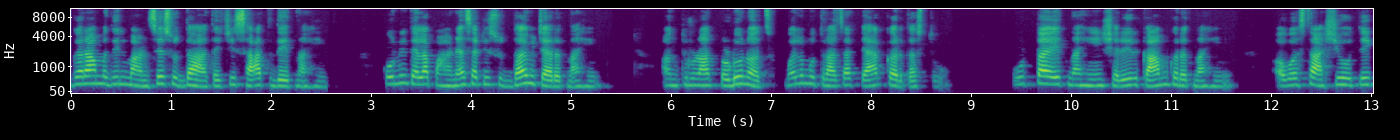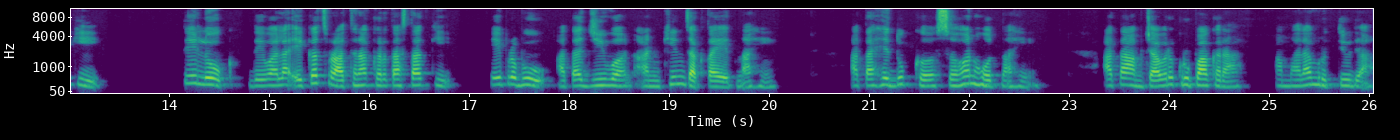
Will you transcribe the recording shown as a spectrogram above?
घरामधील माणसे सुद्धा त्याची साथ देत नाहीत. कोणी त्याला पाहण्यासाठी सुद्धा विचारत नाही अंथरुणात पडूनच मलमूत्राचा त्याग करत असतो. उठता येत नाही शरीर काम करत नाही. अवस्था अशी होते की ते लोक देवाला एकच प्रार्थना करत असतात की हे प्रभू आता जीवन आणखीन जगता येत नाही. आता हे दुःख सहन होत नाही. आता आमच्यावर कृपा करा. आम्हाला मृत्यू द्या.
